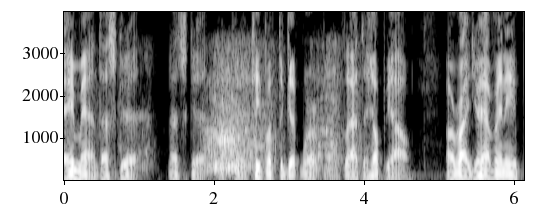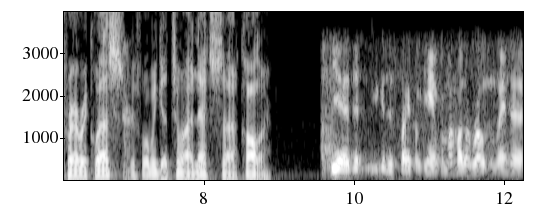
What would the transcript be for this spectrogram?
Amen. That's good. That's good. good. Keep up the good work. I'm glad to help you out. All right. You have any prayer requests before we get to our next uh, caller? Yeah, just you can just pray for again for my mother Rosalinda,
